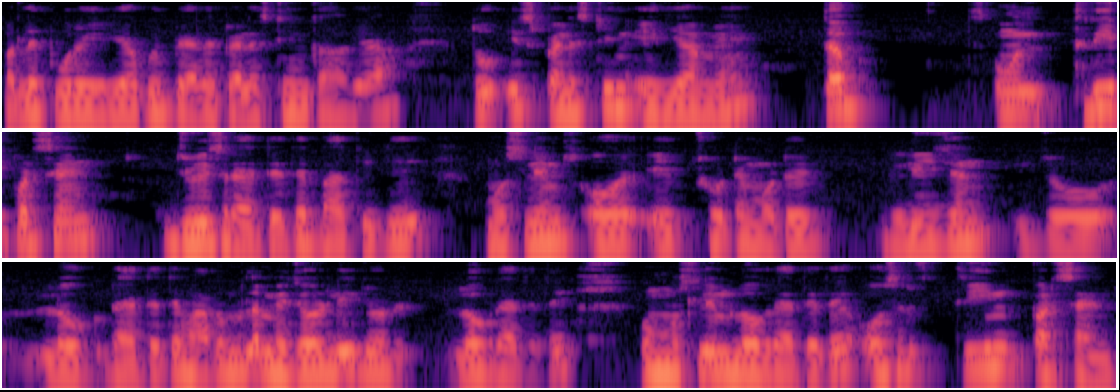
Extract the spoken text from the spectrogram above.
मतलब पूरे एरिया को पहले पैलेस्टीन कहा गया तो इस पैलेस्टीन एरिया में तब थ्री परसेंट जूस रहते थे, बाकी के मुस्लिम्स और एक छोटे मोटे रिलीजन जो लोग रहते थे, वहाँ पर मतलब मेजोरली जो लोग रहते थे, वो मुस्लिम लोग रहते थे और सिर्फ़ तीन परसेंट,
